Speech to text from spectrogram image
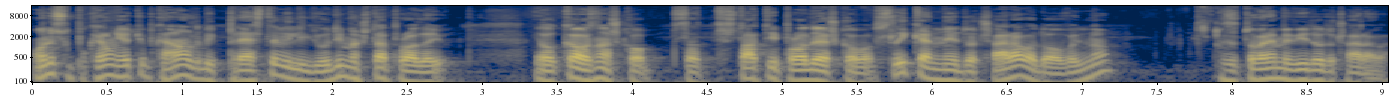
Oni su pokrenuli YouTube kanal da bi predstavili ljudima šta prodaju. Jel kao, znaš, kao, sad, šta ti prodaješ, kao, slika ne dočarava dovoljno, za to vreme video dočarava.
